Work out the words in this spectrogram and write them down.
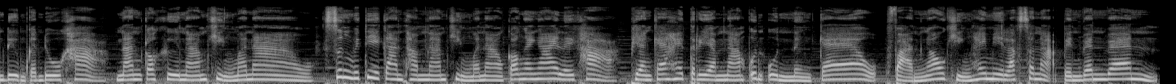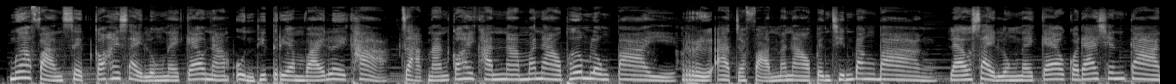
ำดื่มกันดูค่ะ นั่นก็คือน้ำขิงมะนาว ซึ่งวิธีการทำน้ำขิงมะนาวก็ง่าย ๆ เลยค่ะ เพียงแค่ให้เตรียมน้ำอุ่นๆหนึ่งแก้ว ฝานเง่าขิงให้มีลักษณะเป็นแว่นๆเมื่อฝานเสร็จก็ให้ใส่ลงในแก้วน้ำอุ่นที่เตรียมไว้เลยค่ะ จากนั้นก็ให้คั้นน้ำมะนาวเพิ่มลงไป หรืออาจจะฝานมะนาวเป็นชิ้นบางๆ แล้วใส่ลงในแก้วก็ได้เช่นกัน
